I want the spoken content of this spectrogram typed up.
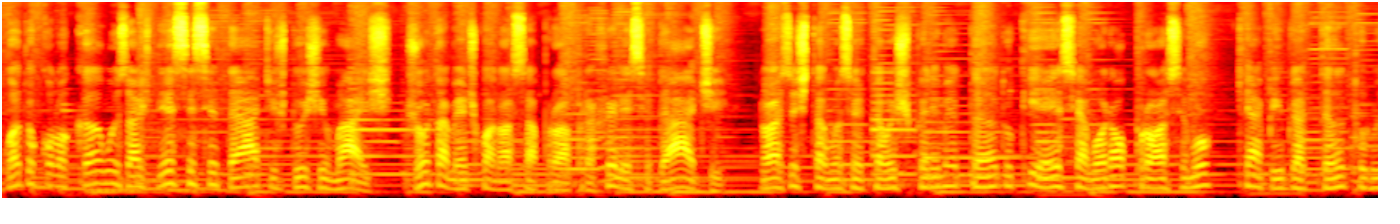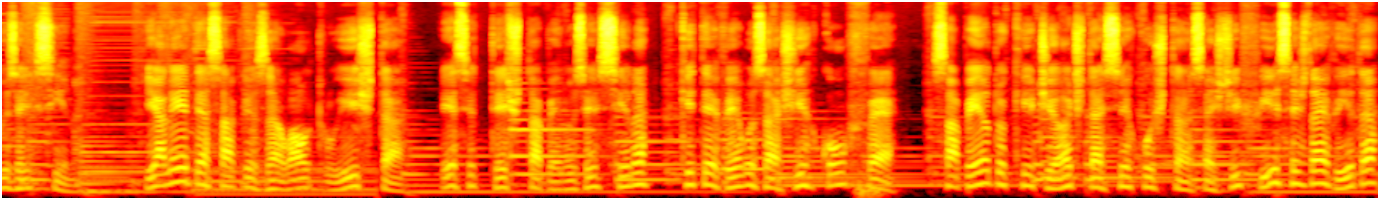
Quando colocamos as necessidades dos demais juntamente com a nossa própria felicidade, nós estamos então experimentando o que é esse amor ao próximo que a Bíblia tanto nos ensina. E além dessa visão altruísta, esse texto também nos ensina que devemos agir com fé, sabendo que diante das circunstâncias difíceis da vida,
